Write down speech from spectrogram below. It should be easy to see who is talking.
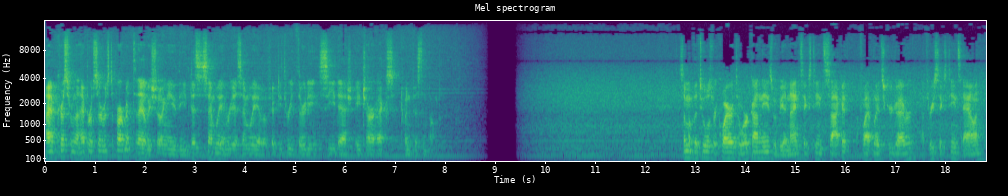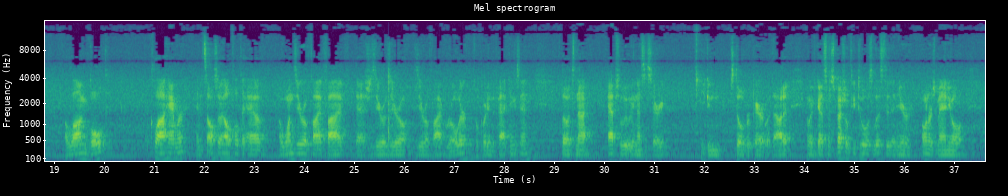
Speaker 1: Hi, I'm Chris from the Hypro Service Department. Today I'll be showing you the disassembly and reassembly of a 5330 C-HRX twin piston pump. Some of the tools required to work on these would be a 9 16 socket, a flat blade screwdriver, a 3 16 Allen, a long bolt, a claw hammer, and it's also helpful to have a 1055-0005 roller for putting the packings in, though it's not absolutely necessary. You can still repair it without it. And we've got some specialty tools listed in your owner's manual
